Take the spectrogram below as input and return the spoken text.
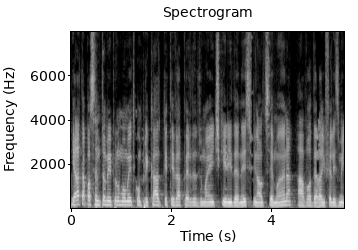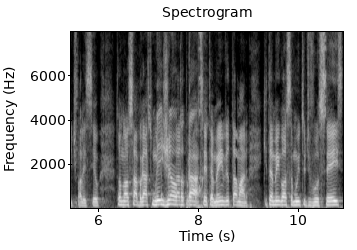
E ela tá passando também por um momento complicado, porque teve a perda de uma ente querida nesse final de semana. A avó dela, infelizmente, faleceu. Então, nosso abraço muito Beijão, apertado pra você também, viu, Tamara? Que também gosta muito de vocês.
